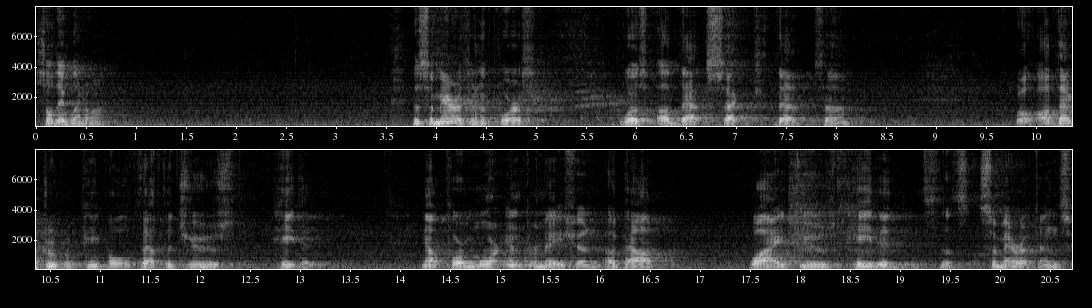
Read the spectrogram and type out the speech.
So they went on. The Samaritan, of course, was of that sect that, uh, well, of that group of people that the Jews hated. Now, for more information about why Jews hated the Samaritans,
